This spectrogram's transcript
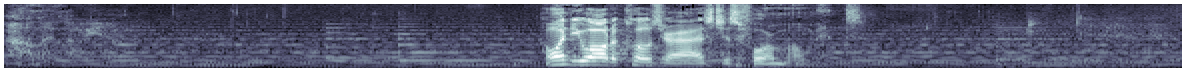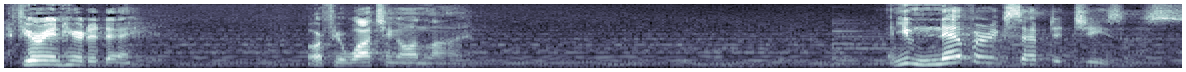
Hallelujah. I want you all to close your eyes just for a moment. If you're in here today, or if you're watching online, and you've never accepted Jesus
